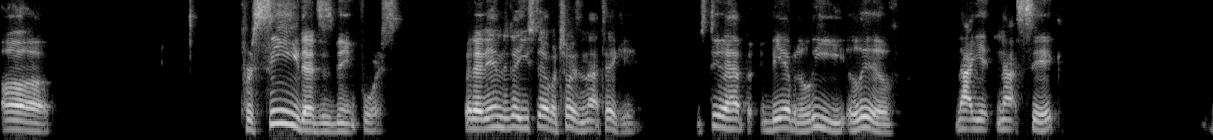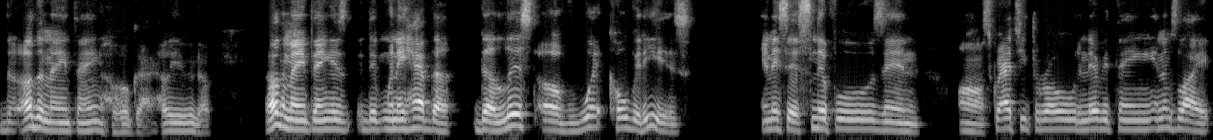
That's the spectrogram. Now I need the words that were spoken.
uh perceived as it's being forced. But at the end of the day, you still have a choice to not take it. You still have to be able to lead, live, not get not sick. The other main thing, oh God, oh here we go. The other main thing is that when they have the the list of what COVID is, and they said sniffles and um, scratchy throat and everything, and it was like,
